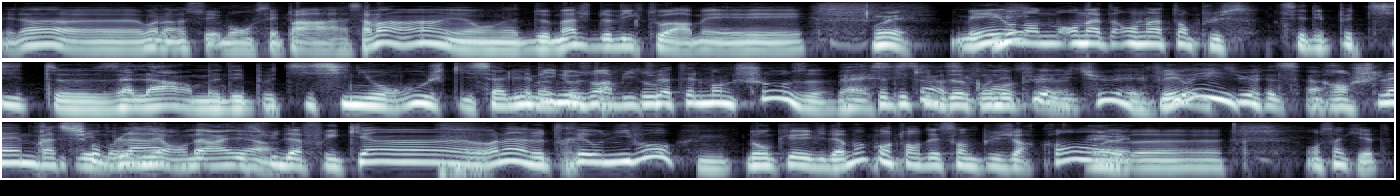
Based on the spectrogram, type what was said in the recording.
Et là, euh, Mm. voilà, c'est bon, c'est pas, ça va. Hein, on a deux matchs de victoire, mais Ouais. mais, Mais- on, en- on, a- on attend plus. C'est des petites euh, alarmes, des petits signaux rouges qui Et s'allument. puis un ils nous ont habitués à tellement de choses. Bah, cette équipe ça, de c'est qu'on n'est France. plus euh, habitué. Mais oui, à ça. Grand Chelem, battre les Blacks. Sud-Africains, voilà, le très haut niveau. Mm. Donc évidemment, quand on redescend de plusieurs crans, Eh euh, ouais. euh, on s'inquiète.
